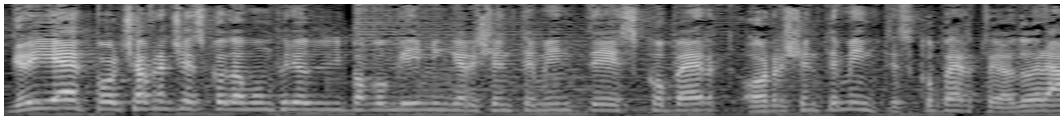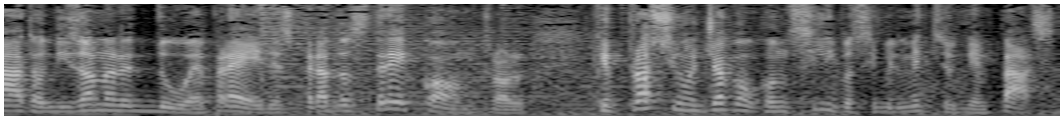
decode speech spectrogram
Grey Apple, ciao Francesco, dopo un periodo di poco gaming recentemente scoperto, ho recentemente scoperto e adorato Dishonored 2, Prey, Desperados 3 e Control. Che prossimo gioco consigli possibilmente su Game Pass?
